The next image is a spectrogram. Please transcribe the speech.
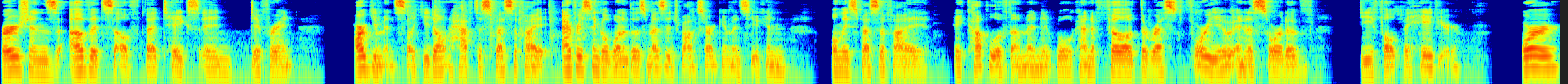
versions of itself that takes in different arguments. Like you don't have to specify every single one of those message box arguments. You can only specify a couple of them and it will kind of fill out the rest for you in a sort of default behavior. Or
